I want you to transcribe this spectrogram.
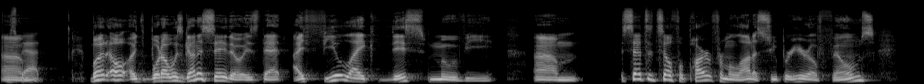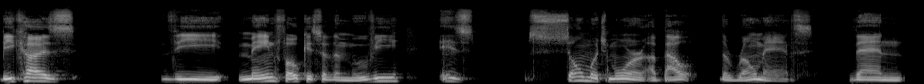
Um, bad. But oh, uh, what I was gonna say though is that I feel like this movie um, sets itself apart from a lot of superhero films because the main focus of the movie is so much more about the romance than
